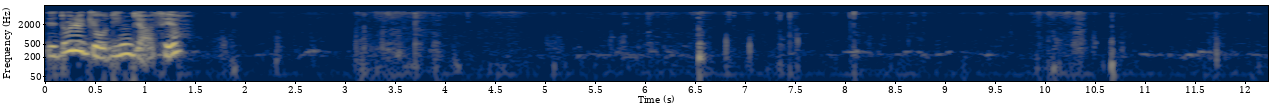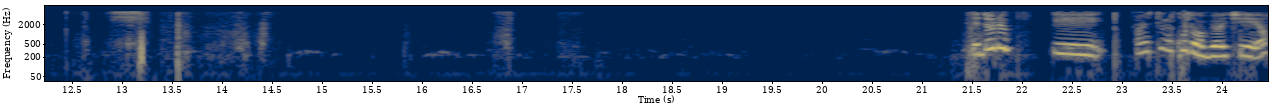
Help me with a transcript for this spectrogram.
내 노력이 어딘지 아세요? 되돌리기 아이템 코드가 몇이에요?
